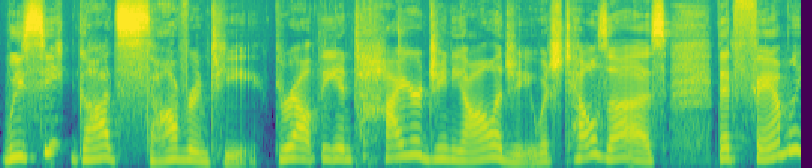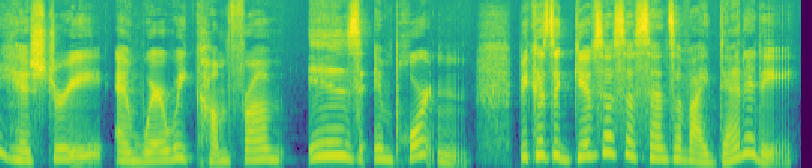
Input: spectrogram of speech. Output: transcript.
we see God's sovereignty throughout the entire genealogy, which tells us that family history and where we come from is important because it gives us a sense of identity.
